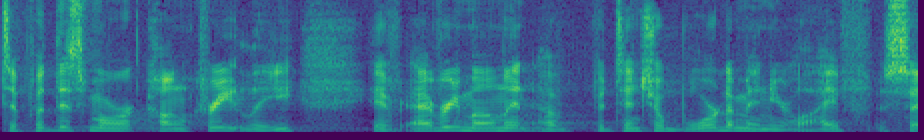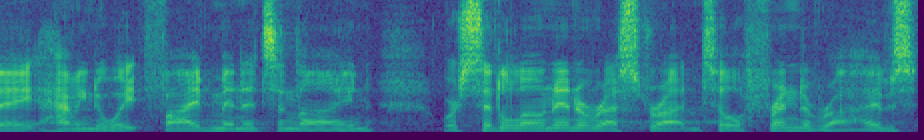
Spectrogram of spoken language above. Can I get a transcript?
To put this more concretely, if every moment of potential boredom in your life, say having to wait five minutes in line or sit alone in a restaurant until a friend arrives,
